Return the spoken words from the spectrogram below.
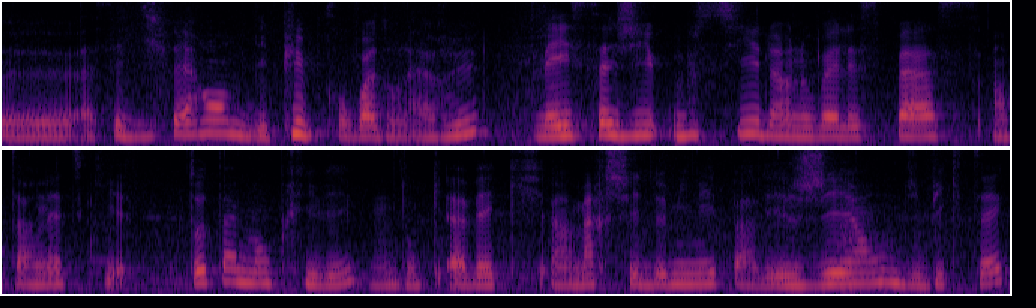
euh, assez différente des pubs qu'on voit dans la rue. Mais il s'agit aussi d'un nouvel espace internet qui est totalement privé, donc avec un marché dominé par les géants du big tech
